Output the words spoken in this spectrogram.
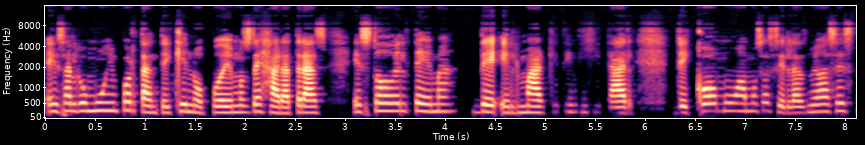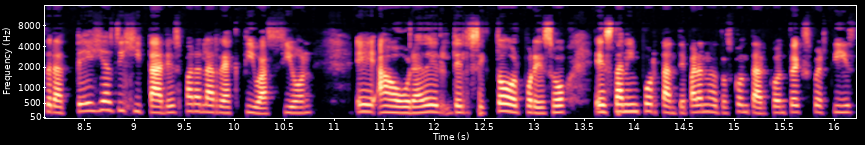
es algo muy importante y que no podemos dejar atrás. Es todo el tema del marketing digital, de cómo vamos a hacer las nuevas estrategias digitales para la reactivación eh, ahora del, sector. Por eso es tan importante para nosotros contar con tu expertise.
